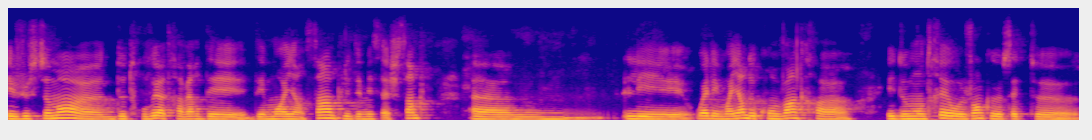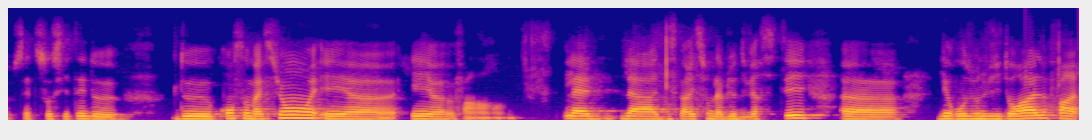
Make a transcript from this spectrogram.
et justement euh, de trouver à travers des, des, moyens simples et des messages simples euh, les, ouais, les moyens de convaincre euh, et de montrer aux gens que cette, cette société de, de consommation et, et enfin, la, la, disparition de la biodiversité, l'érosion du littoral. Enfin,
